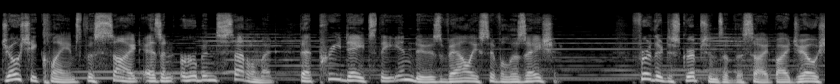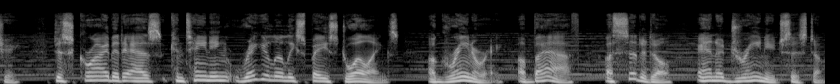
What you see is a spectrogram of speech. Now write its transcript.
Joshi claims the site as an urban settlement that predates the Indus Valley civilization. Further descriptions of the site by Joshi describe it as containing regularly spaced dwellings, a granary, a bath, a citadel, and a drainage system.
